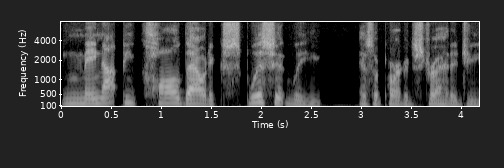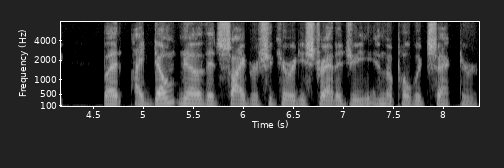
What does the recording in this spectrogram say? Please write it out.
may not be called out explicitly as a part of strategy, but I don't know that cybersecurity strategy in the public sector,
